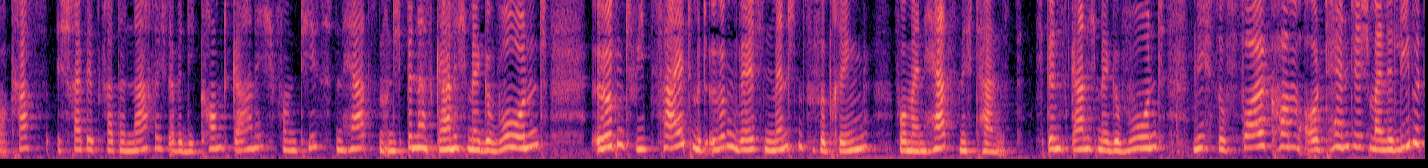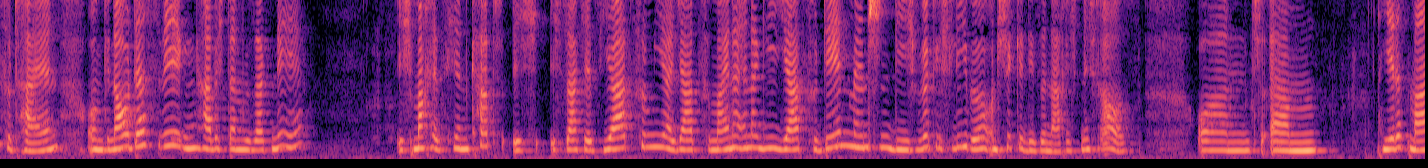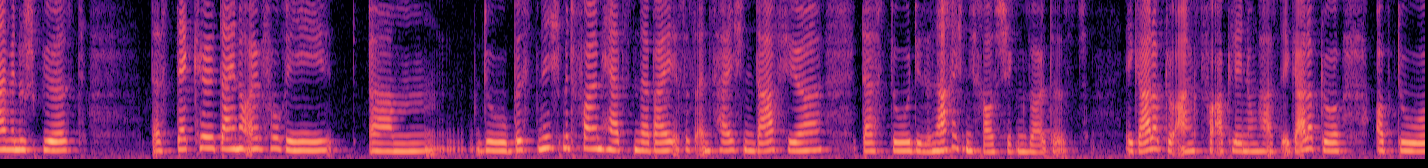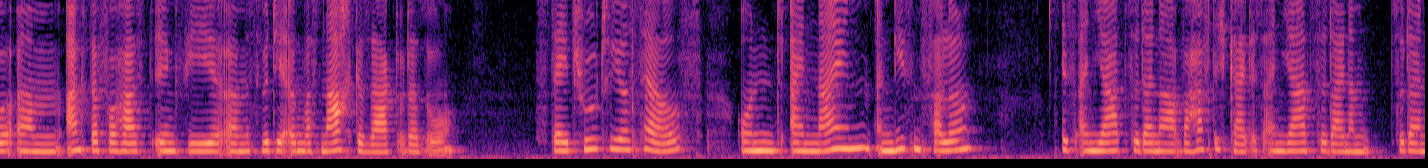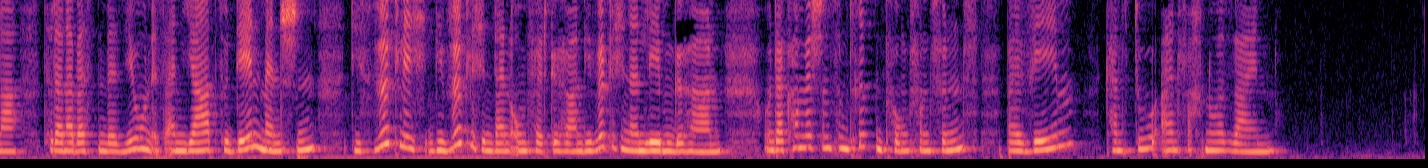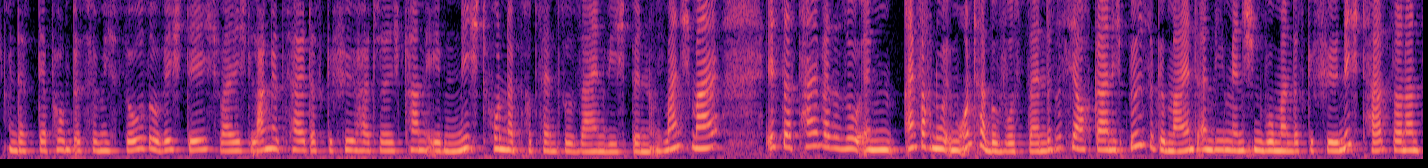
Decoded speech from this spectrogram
boah, krass, ich schreibe jetzt gerade eine Nachricht, aber die kommt gar nicht vom tiefsten Herzen und ich bin das gar nicht mehr gewohnt, irgendwie Zeit mit irgendwelchen Menschen zu verbringen, wo mein Herz nicht tanzt. Ich bin es gar nicht mehr gewohnt, nicht so vollkommen authentisch meine Liebe zu teilen und genau deswegen habe ich dann gesagt, nee, ich mache jetzt hier einen Cut. Ich, ich sage jetzt Ja zu mir, Ja zu meiner Energie, Ja zu den Menschen, die ich wirklich liebe und schicke diese Nachricht nicht raus. Und ähm, jedes Mal, wenn du spürst, das deckelt deine Euphorie. Ähm, du bist nicht mit vollem Herzen dabei, ist es ein Zeichen dafür, dass du diese Nachricht nicht rausschicken solltest. Egal, ob du Angst vor Ablehnung hast, egal, ob du, ob du ähm, Angst davor hast, irgendwie, ähm, es wird dir irgendwas nachgesagt oder so. Stay true to yourself und ein Nein in diesem Falle ist ein Ja zu deiner Wahrhaftigkeit, ist ein Ja zu deinem, zu deiner, zu deiner besten Version, ist ein Ja zu den Menschen, die wirklich, die wirklich in dein Umfeld gehören, die wirklich in dein Leben gehören. Und da kommen wir schon zum dritten Punkt von fünf. Bei wem kannst du einfach nur sein? Und das, der Punkt ist für mich so, so wichtig, weil ich lange Zeit das Gefühl hatte, ich kann eben nicht 100% so sein, wie ich bin. Und manchmal ist das teilweise so im, einfach nur im Unterbewusstsein. Das ist ja auch gar nicht böse gemeint an die Menschen, wo man das Gefühl nicht hat, sondern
